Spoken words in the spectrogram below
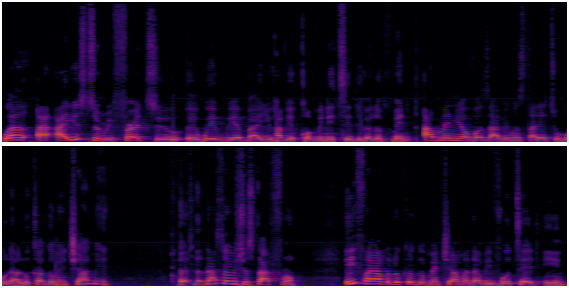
Well, I, I used to refer to a way whereby you have your community development. How many of us have even started to hold our local government chairman? Uh, that's where we should start from. If I have a local government chairman that we voted in,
